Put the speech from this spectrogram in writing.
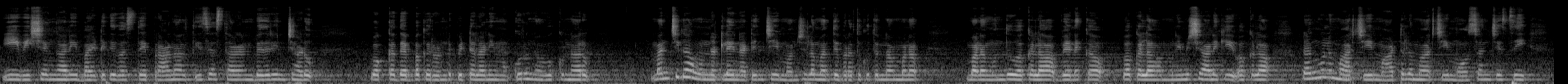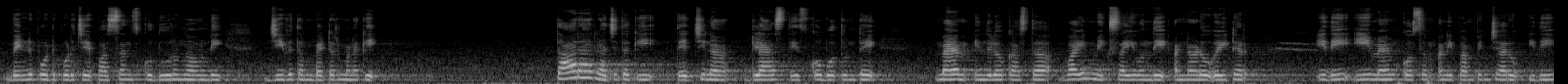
ఈ విషయం కానీ బయటికి వస్తే ప్రాణాలు తీసేస్తానని బెదిరించాడు. ఒక్క దెబ్బకి రెండు పిట్టలని ముగ్గురు నవ్వుకున్నారు. మంచిగా ఉన్నట్లే నటించి మనుషుల మధ్య బ్రతుకుతున్నాం మనం. మన ముందు ఒకలా వెనక ఒకలా నిమిషానికి ఒకలా రంగులు మార్చి మాటలు మార్చి మోసం చేసి వెన్నుపోటు పొడిచే పర్సన్స్కు దూరంగా ఉండి జీవితం బెటర్ మనకి. తారా రజితకి తెచ్చిన గ్లాస్ తీసుకోబోతుంటే మ్యామ్ ఇందులో కాస్త వైన్ మిక్స్ అయి ఉంది అన్నాడు వెయిటర్. ఇది ఈ మ్యామ్ కోసం అని పంపించారు. ఇది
